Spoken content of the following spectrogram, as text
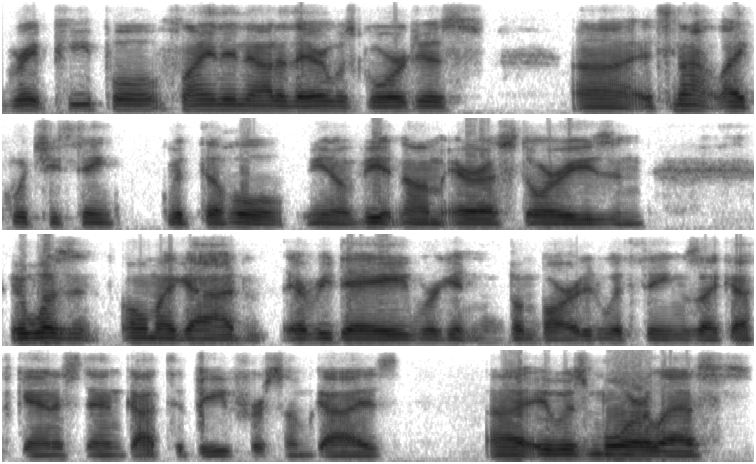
great people. Flying in out of there was gorgeous. Uh, it's not like what you think with the whole, you know, Vietnam era stories, and it wasn't. Oh my God! Every day we're getting bombarded with things like Afghanistan got to be for some guys. Uh, it was more or less.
